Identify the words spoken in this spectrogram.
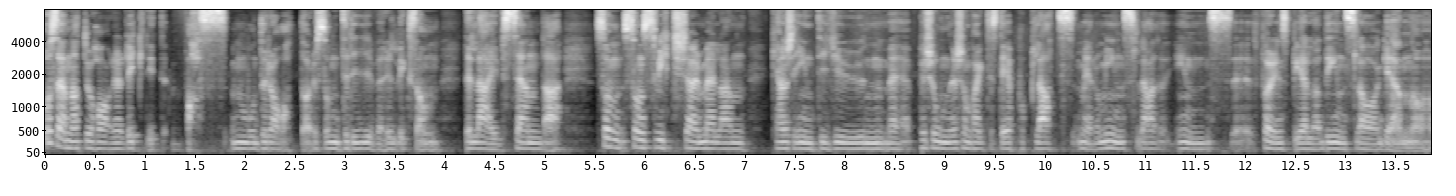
Och sen att du har en riktigt vass moderator som driver liksom det livesända. Som, som switchar mellan kanske intervjun med personer som faktiskt är på plats med de insla, ins, förinspelade inslagen. Och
